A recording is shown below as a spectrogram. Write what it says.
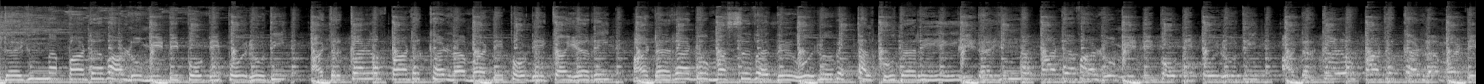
പിടയുന്ന പടവാളുമിടി പൊടി പൊരുതി അടർക്കള്ളം പടക്കള മടി പൊടി കയറി അടരടു മസുവത് ഒരു വെട്ടാൽ കുതറി പിടയുന്ന പടവാളുമിടി പൊടി പൊരുതി അടർക്കള്ളം പടക്കള മടി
